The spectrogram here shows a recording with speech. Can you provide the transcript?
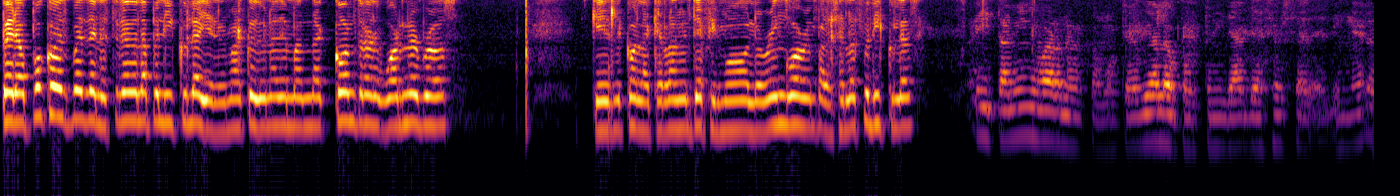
Pero poco después del estreno de la película y en el marco de una demanda contra el Warner Bros., que es con la que realmente firmó Lorraine Warren para hacer las películas, Y también Warner como que vio la oportunidad de hacerse de dinero.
